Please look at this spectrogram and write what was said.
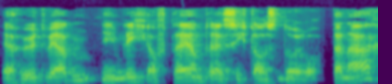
erhöht werden, nämlich auf 33.000 Euro. Danach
